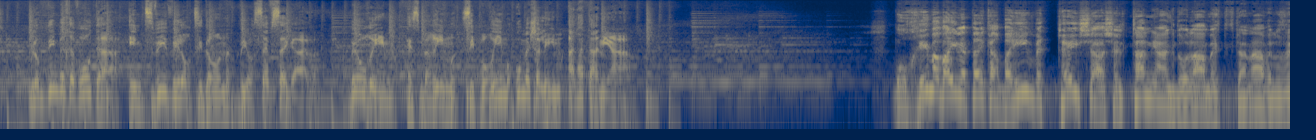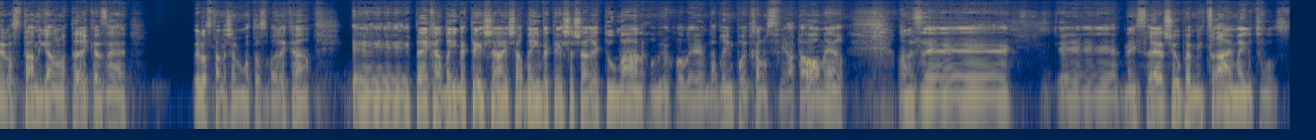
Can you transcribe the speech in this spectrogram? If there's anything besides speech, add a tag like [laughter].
לומדים בחברותה עם צבי וילור צידון ויוסף סגל. ביאורים, הסברים, סיפורים ומשלים על התניא. ברוכים הבאים לפרק 49 של טניה הגדולה בקטנה וזה לא סתם הגענו לפרק הזה ולא סתם יש לנו מטוס ברקע. אה, פרק 49 יש 49 שערי טומאה אנחנו בדיוק פה מדברים פה התחלנו ספירת העומר אז אה, בני ישראל שהיו במצרים היו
